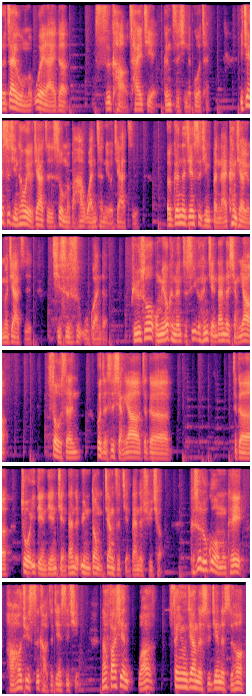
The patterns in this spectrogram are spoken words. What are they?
而在于我们未来的思考、拆解跟执行的过程。一件事情它会有价值，是我们把它完成的有价值，而跟那件事情本来看起来有没有价值，其实是无关的。比如说，我们有可能只是一个很简单的想要瘦身。或者是想要这个这个做一点点简单的运动，这样子简单的需求。可是如果我们可以好好去思考这件事情，然后发现我要善用这样的时间的时候，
